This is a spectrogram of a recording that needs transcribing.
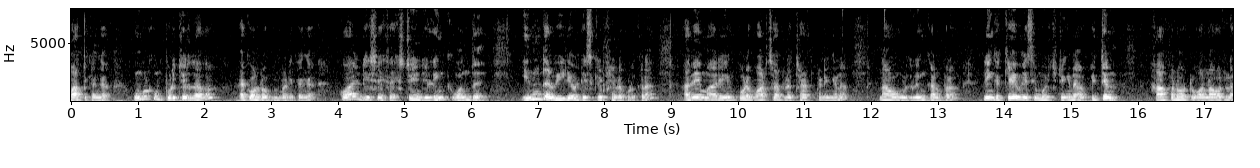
பார்த்துக்கோங்க. உங்களுக்கும் பிடிச்சிருந்தா தான் அக்கௌண்ட் ஓப்பன் பண்ணிக்கோங்க. காயின் டிசிஎக்ஸ் எக்ஸ்சேஞ்ச் லிங்க் வந்து இந்த வீடியோ டிஸ்கிரிப்ஷனில் கொடுக்குறேன். அதே மாதிரி என் கூட வாட்ஸ்அப்பில் சாட் பண்ணிங்கன்னா நான் உங்களுக்கு லிங்க் அனுப்புகிறேன் நீங்கள் கேவிசி முடிச்சிட்டிங்கன்னா within half an hour to one ஹவரில்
